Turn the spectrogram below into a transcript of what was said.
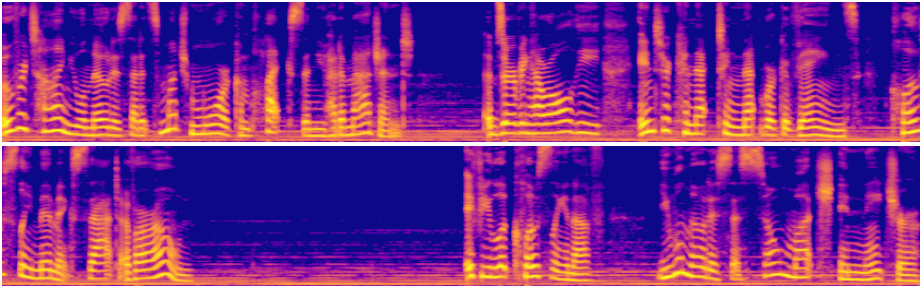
over time you will notice that it's much more complex than you had imagined. Observing how all the interconnecting network of veins closely mimics that of our own. If you look closely enough, you will notice that so much in nature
